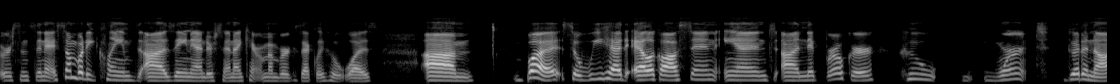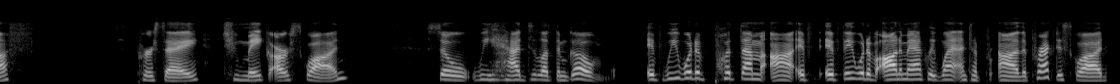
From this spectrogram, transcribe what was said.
or Cincinnati, somebody claimed uh, Zane Anderson. I can't remember exactly who it was. Um, but so we had Alec Austin and uh, Nick Broeker who weren't good enough per se to make our squad. So we had to let them go. If we would have put them, uh, if if they would have automatically went into uh, the practice squad,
